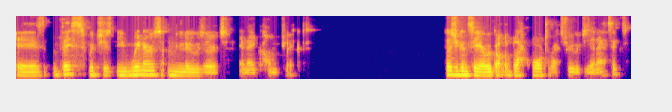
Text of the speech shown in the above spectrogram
is this, which is the winners and losers in a conflict. As you can see here, we've got the Blackwater Estuary, which is in Essex,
